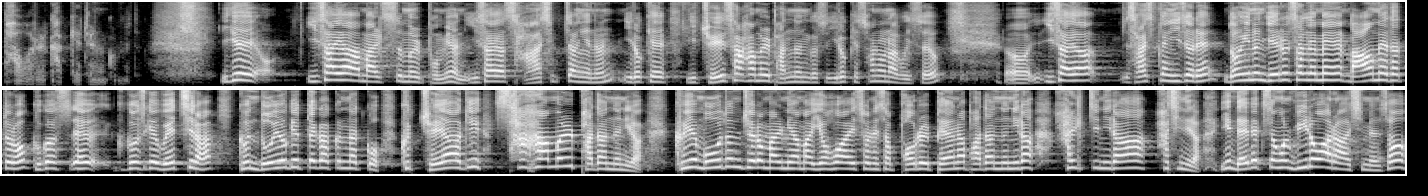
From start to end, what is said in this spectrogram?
파워를 갖게 되는 겁니다. 이게 이사야 말씀을 보면 이사야 40장에는 이렇게 이 죄사함을 받는 것을 이렇게 선언하고 있어요. 어, 이사야 40장 2절에 너희는 예루살렘의 마음에 닿도록 그것에 그것에 외치라. 그 노역의 때가 끝났고 그 죄악이 사함을 받았느니라. 그의 모든 죄로 말미암아 여호와의 손에서 벌을 배하나 받았느니라 할지니라 하시니라. 이 내 백성을 위로하라 하시면서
